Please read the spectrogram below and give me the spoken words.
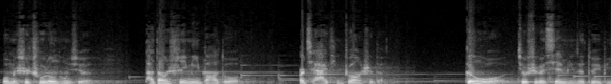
我们是初中同学，他当时一米八多，而且还挺壮实的，跟我就是个鲜明的对比。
